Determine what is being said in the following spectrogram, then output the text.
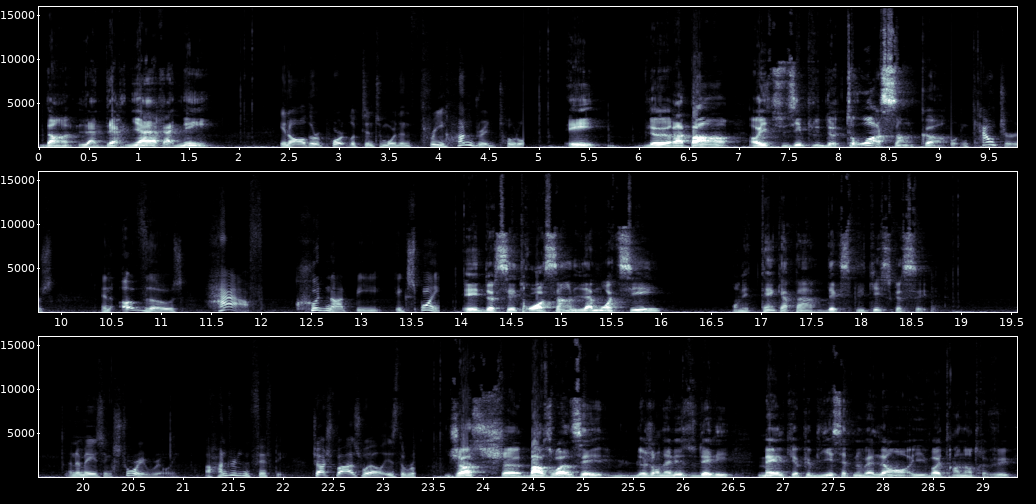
dans la dernière année. Et le rapport a étudié plus de 300 cas. Et de ces 300, la moitié, on est incapable d'expliquer ce que c'est. An amazing story, really. 150. Josh Boswell is the Josh euh, Boswell, c'est le journaliste du Daily Mail qui a publié cette nouvelle-là. Il va être en entrevue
